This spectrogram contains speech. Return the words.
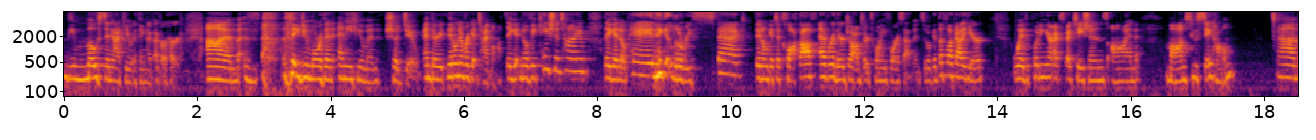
the most inaccurate thing I've ever heard. Um, they do more than any human should do, and they they don't ever get time off. They get no vacation time. They get no pay. They get little respect. They don't get to clock off ever. Their jobs are twenty four seven. So get the fuck out of here with putting your expectations on moms who stay home. Um,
